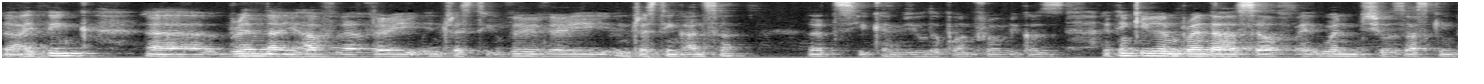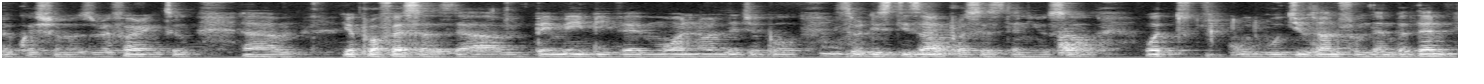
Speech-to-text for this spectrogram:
Uh, I think, uh, Brinda, you have a very interesting, very, very interesting answer that you can build upon from because I think even Brinda herself, uh, when she was asking the question, was referring to um, your professors. Um, they may be very more knowledgeable through this design process than you. So, what would, would you learn from them? But then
